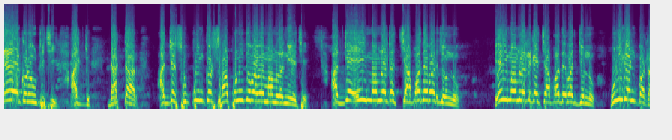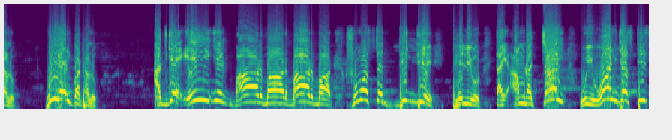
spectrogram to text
রেড়ে করে উঠেছি। আজকে ডাক্তার, আজকে সুপ্রিম কোর্ট স্বপ্নিতভাবে মামলা নিয়েছে। আজকে এই মামলাটা চাপা দেবার জন্য, এই মামলাটাকে চাপা দেবার জন্য হুলিগান পাঠালো হুলিগান পাঠালো। আজকে এই যে বারবার বারবার সমস্ত দিক দিয়ে ফেলিওর তাই আমরা চাই উই ওয়ান জাস্টিস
